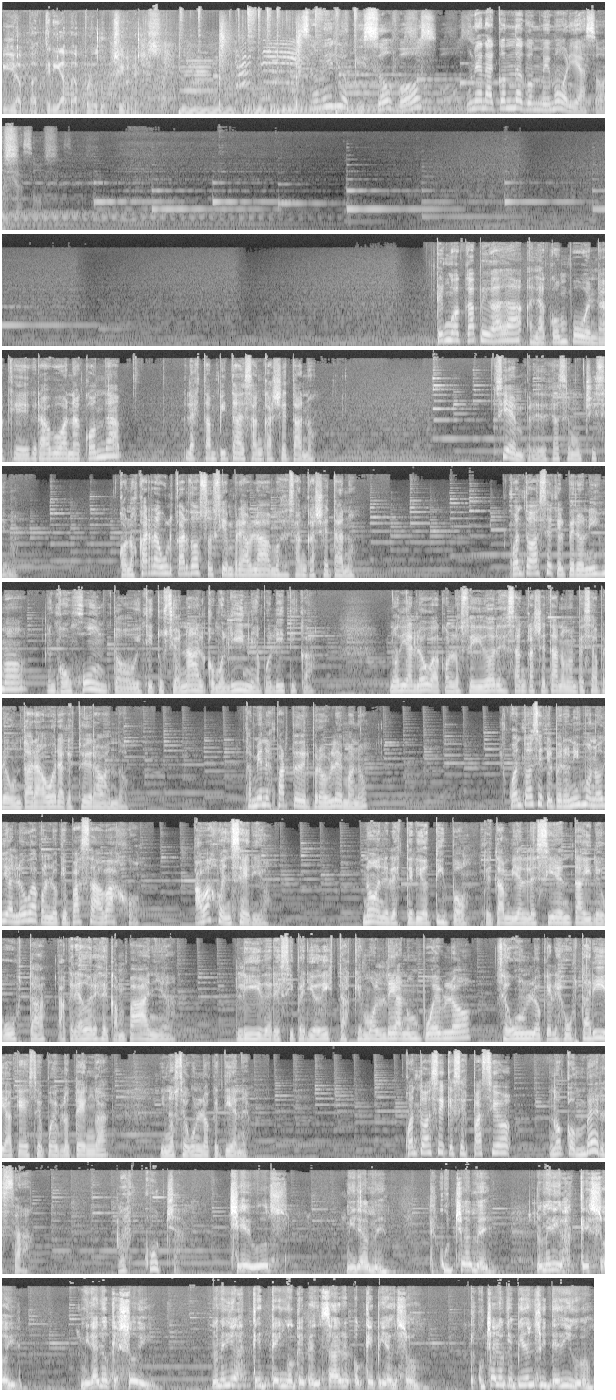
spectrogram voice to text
La Patriada Producciones. ¿Sabés lo que sos vos? Una anaconda con memoria sos. Tengo acá pegada a la compu en la que grabo Anaconda la estampita de San Cayetano. Siempre, desde hace muchísimo. Con Oscar Raúl Cardoso siempre hablábamos de San Cayetano. ¿Cuánto hace que el peronismo, en conjunto o institucional, como línea política, no dialoga con los seguidores de San Cayetano? Me empecé a preguntar ahora que estoy grabando. También es parte del problema, ¿no? ¿Cuánto hace que el peronismo no dialoga con lo que pasa abajo? Abajo en serio. No en el estereotipo que también le sienta y le gusta a creadores de campaña, líderes y periodistas que moldean un pueblo según lo que les gustaría que ese pueblo tenga y no según lo que tiene. ¿Cuánto hace que ese espacio no conversa, no escucha? Che, vos, mírame. Escúchame, no me digas qué soy. Mirá lo que soy. No me digas qué tengo que pensar o qué pienso. Escucha lo que pienso y te digo.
